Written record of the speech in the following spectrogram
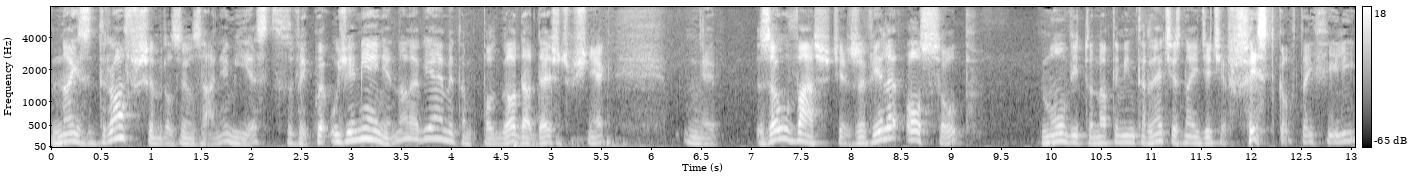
najzdrowszym rozwiązaniem jest zwykłe uziemienie. No ale wiemy, tam pogoda, deszcz, śnieg. Zauważcie, że wiele osób mówi, to na tym internecie znajdziecie wszystko w tej chwili,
